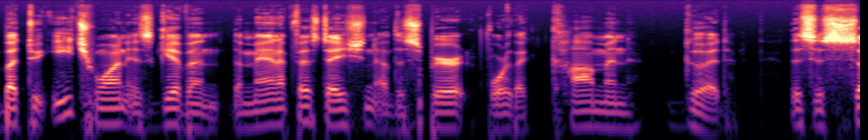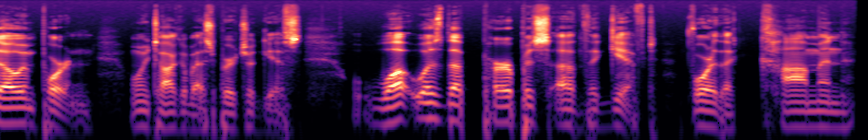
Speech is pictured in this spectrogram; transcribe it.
But to each one is given the manifestation of the Spirit for the common good. This is so important when we talk about spiritual gifts. What was the purpose of the gift? For the common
